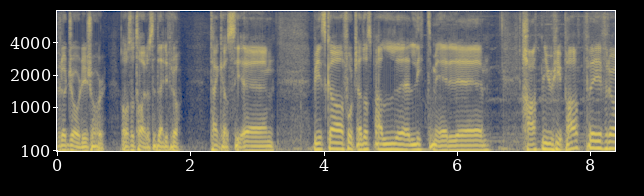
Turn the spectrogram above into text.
fra Geordie Shore, og så tar vi oss det derifra. Tenker jeg å si. Eh, vi skal fortsette å spille litt mer eh, hot new hiphop fra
